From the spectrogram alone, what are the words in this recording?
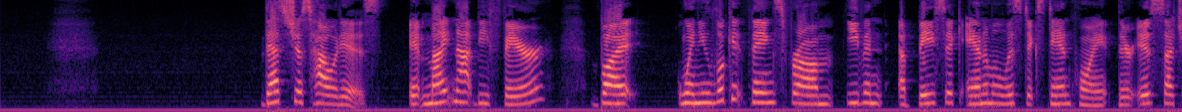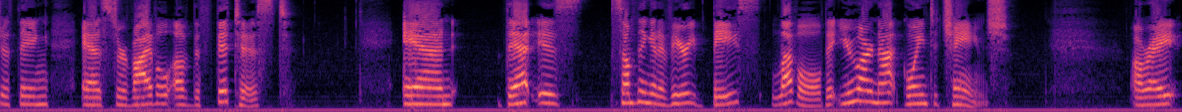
That's just how it is. It might not be fair, but when you look at things from even a basic animalistic standpoint, there is such a thing as survival of the fittest, and that is something at a very base level that you are not going to change. All right?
